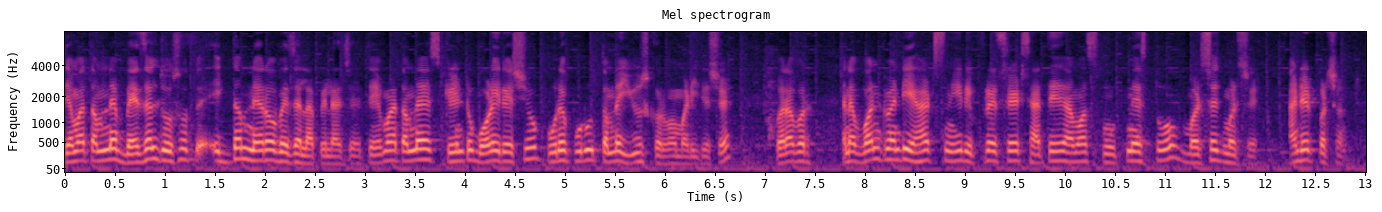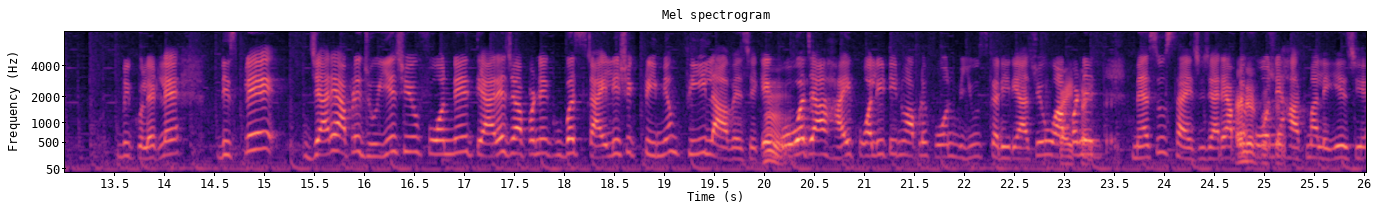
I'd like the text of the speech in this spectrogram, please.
જેમાં તમને બેઝલ જોશો તો એકદમ નેરો બેઝલ આપેલા છે. તેમાં તમને સ્ક્રીન ટુ બોડી રેશિયો પૂરેપૂરું તમને યુઝ કરવા મળી જશે. બરાબર? અને વન ટ્વેન્ટી હર્ટ્સની રિફ્રેશ રેટ સાથે આમાં સ્મૂથનેસ તો મળશે જ મળશે. હંડ્રેડ પર્સન્ટ બિલકુલ એટલે ડિસ્પ્લે જ્યારે આપણે જોઈએ છીએ ફોનને ત્યારે જ આપણને ખૂબ જ સ્ટાઇલિશ એક પ્રીમિયમ ફીલ આવે છે કે બહુ જ આ હાઈ ક્વોલિટીનો આપણે ફોન યુઝ કરી રહ્યા છીએ એવું આપણને. મહેસૂસ થાય છે જ્યારે આપણે ફોનને હાથમાં લઈએ છીએ.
